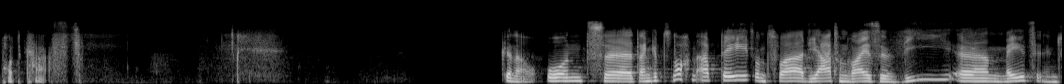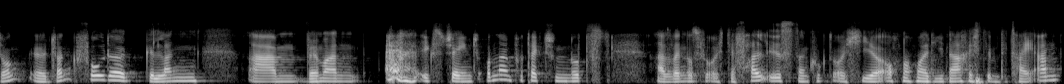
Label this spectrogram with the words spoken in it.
Podcast. Genau. Und äh, dann gibt es noch ein Update und zwar die Art und Weise, wie äh, Mails in den äh, Junk-Folder gelangen, ähm, wenn man Exchange Online Protection nutzt. Also wenn das für euch der Fall ist, dann guckt euch hier auch nochmal die Nachricht im Detail an,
